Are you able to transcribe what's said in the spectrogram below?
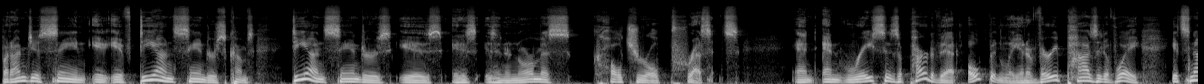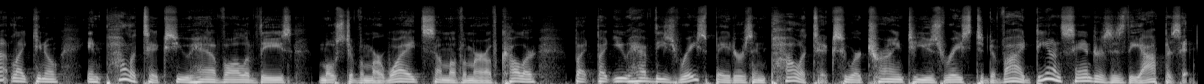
but I'm just saying i- if Deion Sanders comes, Deion Sanders is is is an enormous cultural presence. And and race is a part of that openly in a very positive way. It's not like, you know, in politics you have all of these, most of them are white, some of them are of color, but but you have these race baiters in politics who are trying to use race to divide. Deion Sanders is the opposite.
